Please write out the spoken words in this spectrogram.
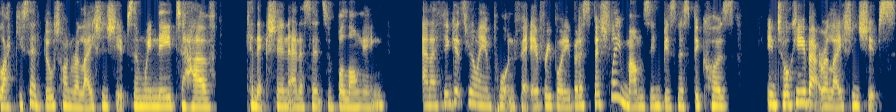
like you said, built on relationships, and we need to have connection and a sense of belonging. And I think it's really important for everybody, but especially mums in business, because in talking about relationships,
